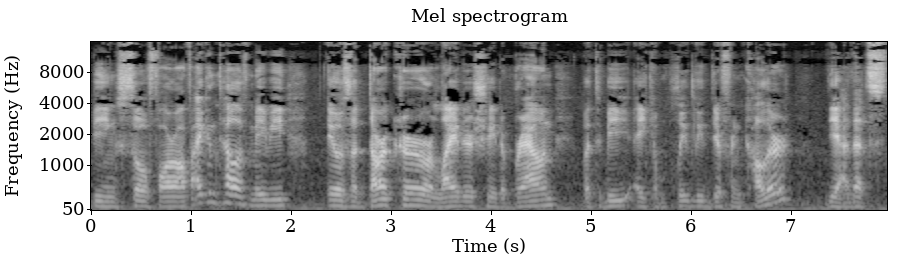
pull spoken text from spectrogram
being so far off. I can tell if maybe it was a darker or lighter shade of brown, but to be a completely different color, yeah, that's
